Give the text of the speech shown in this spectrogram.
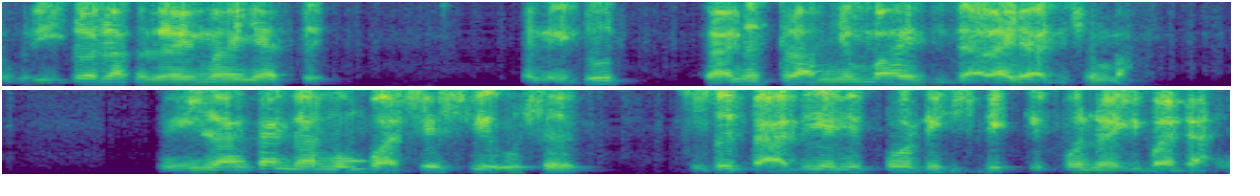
Seperti itu adalah kezaliman yang nyata. Dan itu kerana telah menyembah yang tidak layak disembah. Menghilangkan dan membuat sia-sia usaha. Itu tak ada yang diperoleh sedikit pun dari ibadahnya.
